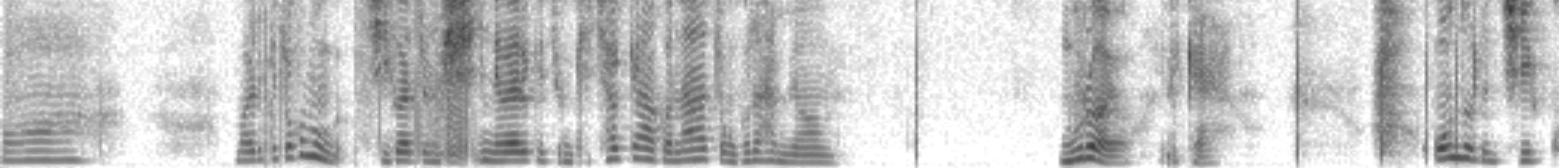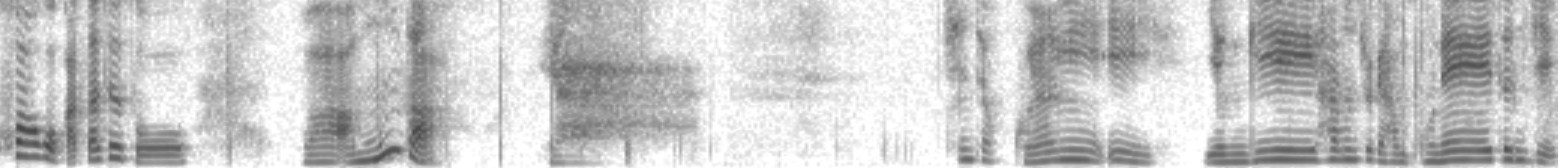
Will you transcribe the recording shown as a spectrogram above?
와, 막 이렇게 조금은 지가 좀, 내가 이렇게 좀 귀찮게 하거나 좀 그래 하면, 물어요, 이렇게. 오늘은 지 코하고 갖다 대도, 와, 안 문다. 야, 진짜 고양이 이 연기하는 쪽에 한번 보내든지,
